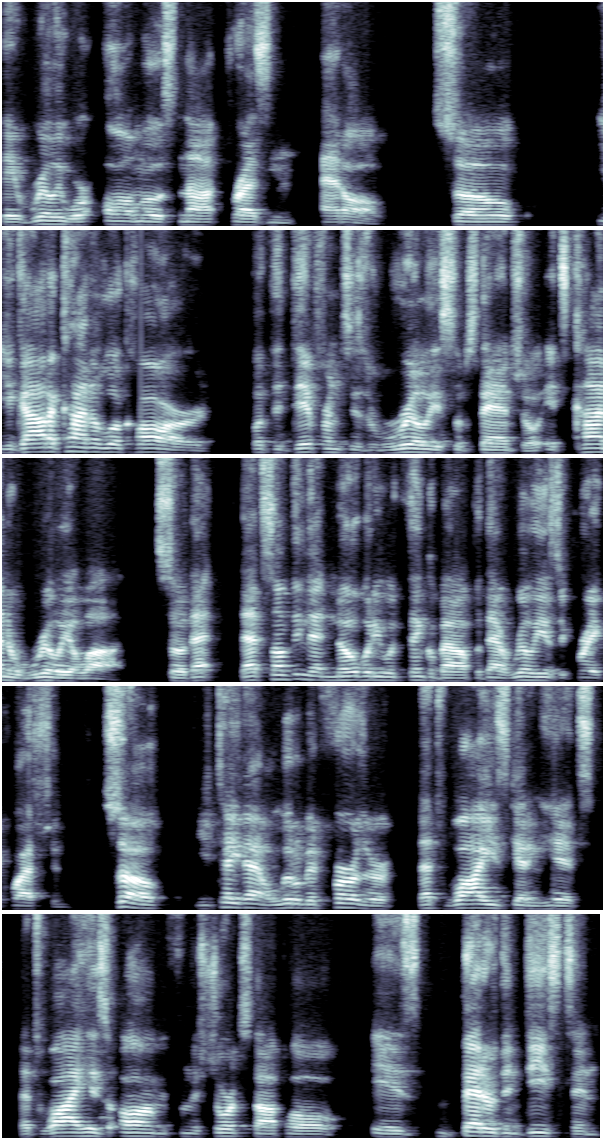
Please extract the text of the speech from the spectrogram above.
they really were almost not present at all so you got to kind of look hard but the difference is really substantial. It's kind of really a lot. So that that's something that nobody would think about, but that really is a great question. So you take that a little bit further. That's why he's getting hits. That's why his arm from the shortstop hole is better than decent.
